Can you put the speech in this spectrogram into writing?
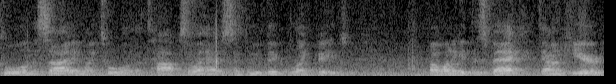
tool on the side and my tool on the top, so I have simply a big blank page. If I want to get this back, down here,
